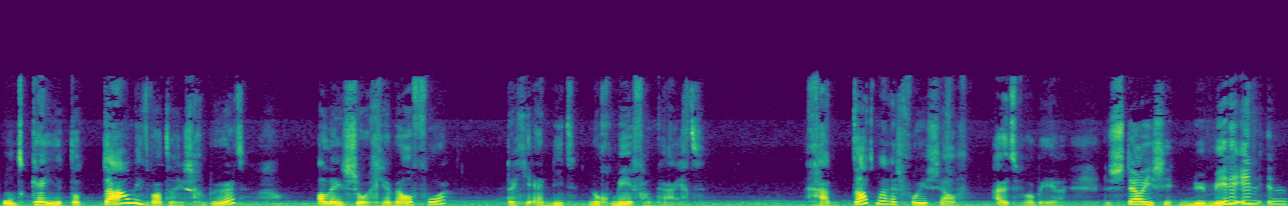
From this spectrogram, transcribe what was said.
ontken je totaal niet wat er is gebeurd. Alleen zorg je wel voor dat je er niet nog meer van krijgt. Ga dat maar eens voor jezelf uitproberen. Dus stel je zit nu midden in een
